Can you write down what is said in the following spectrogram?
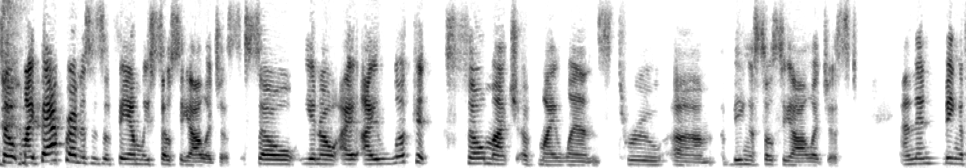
So my background is as a family sociologist. So, you know, I, I look at so much of my lens through um, being a sociologist. And then being a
